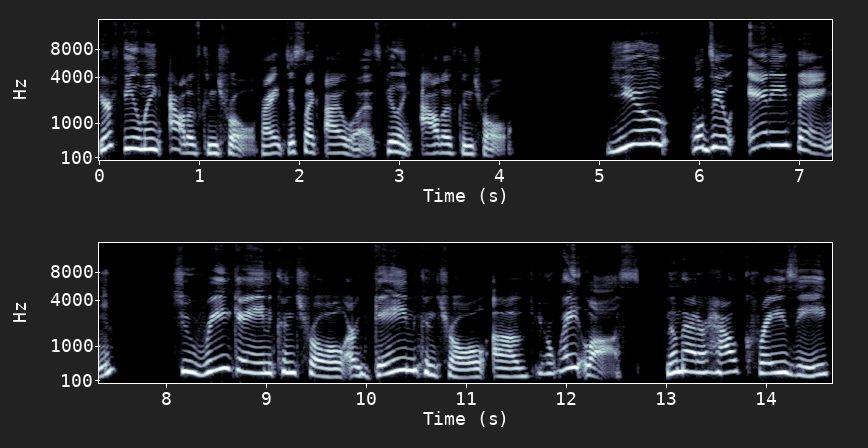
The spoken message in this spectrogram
you're feeling out of control, right? Just like I was feeling out of control. You will do anything to regain control or gain control of your weight loss, no matter how crazy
